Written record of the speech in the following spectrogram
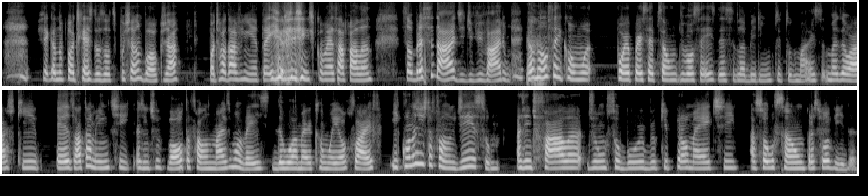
Chegando no podcast dos outros, puxando bloco já. Pode rodar a vinheta aí pra gente começar falando sobre a cidade de Vivarium. Eu não sei como foi a percepção de vocês desse labirinto e tudo mais, mas eu acho que é exatamente a gente volta falando mais uma vez do American Way of Life. E quando a gente está falando disso, a gente fala de um subúrbio que promete a solução para sua vida.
